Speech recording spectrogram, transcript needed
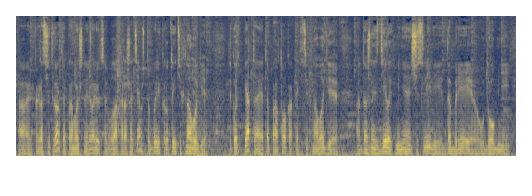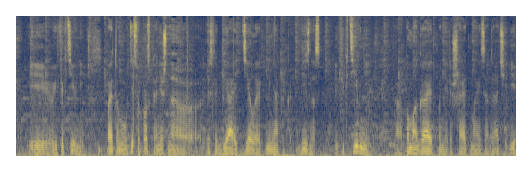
э, как раз четвертая промышленная революция была хороша тем, что были крутые технологии. Так вот, пятая это про то, как эти технологии э, должны сделать меня счастливее, добрее, удобней и эффективней. Поэтому здесь вопрос, конечно, если BI делает меня как бизнес эффективней, Э, помогает мне, решает мои задачи и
